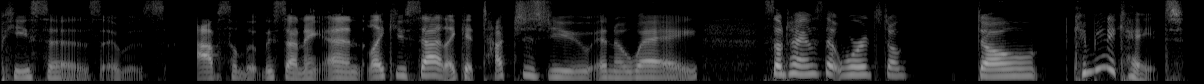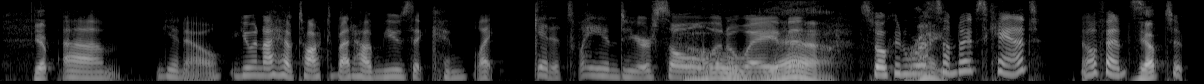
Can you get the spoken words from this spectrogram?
pieces. It was absolutely stunning, and like you said, like it touches you in a way sometimes that words don't don't communicate. Yep. Um, you know, you and I have talked about how music can like get its way into your soul in a Oh, way that spoken word Right. sometimes can't. No offense Yep. to Nope.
